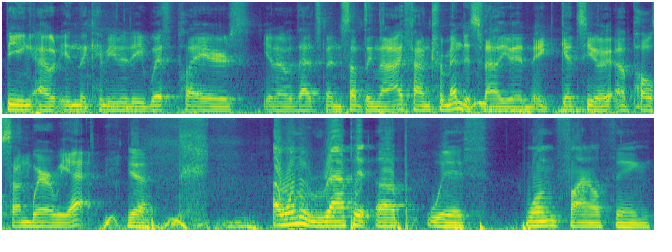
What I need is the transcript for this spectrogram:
being out in the community with players, you know, that's been something that I found tremendous value in. It gets you a, a pulse on where are we at. Yeah. I want to wrap it up with one final thing.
